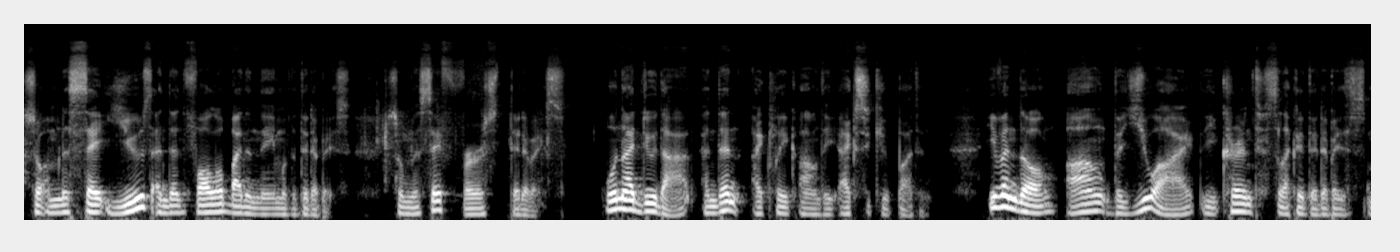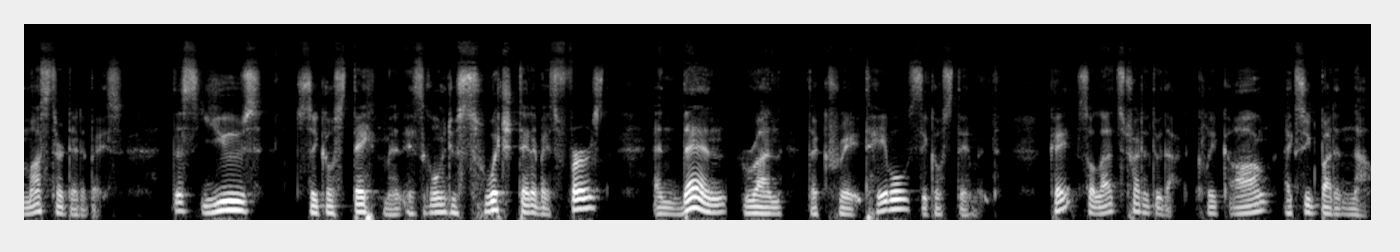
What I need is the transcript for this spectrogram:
So I'm going to say use and then followed by the name of the database. So I'm going to say first database. When I do that, and then I click on the execute button, Even though on the UI, the current selected database is master database, this use SQL statement is going to switch database first and then run the create table SQL statement. Okay, so let's try to do that. Click on execute button now.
